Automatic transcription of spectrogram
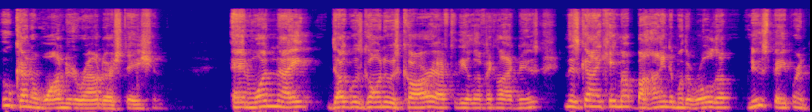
who kind of wandered around our station. And one night, Doug was going to his car after the 11 o'clock news. And this guy came up behind him with a rolled up newspaper and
